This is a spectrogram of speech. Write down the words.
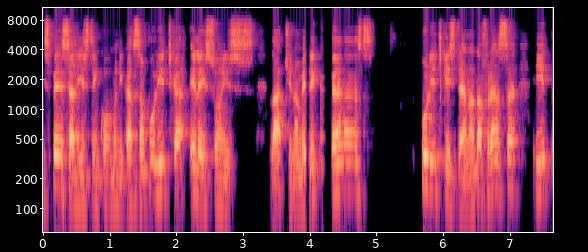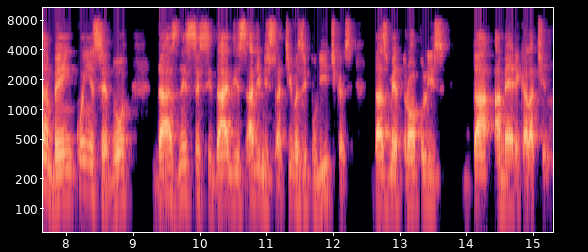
especialista em comunicação política, eleições latino-americanas, política externa da França e também conhecedor das necessidades administrativas e políticas das metrópoles da América Latina.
